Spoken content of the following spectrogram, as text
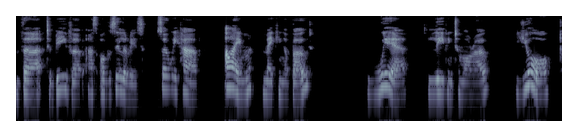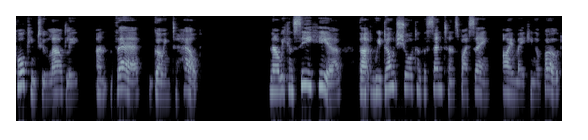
the to be verb as auxiliaries. So we have I'm making a boat, we're leaving tomorrow, you're talking too loudly, and they're going to help. Now we can see here that we don't shorten the sentence by saying I'm making a boat,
